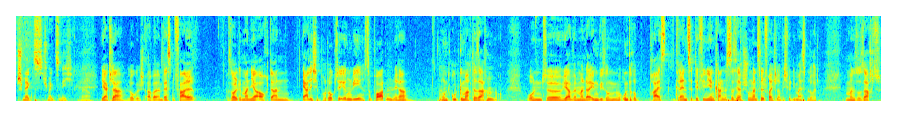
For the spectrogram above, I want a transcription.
schmeckt's, schmeckt's nicht. Ja. ja klar, logisch. Aber im besten Fall sollte man ja auch dann ehrliche Produkte irgendwie supporten, ja, und gut gemachte Sachen. Und äh, ja, wenn man da irgendwie so eine untere Preisgrenze definieren kann, ist das ja schon ganz hilfreich, glaube ich, für die meisten Leute. Wenn man so sagt,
